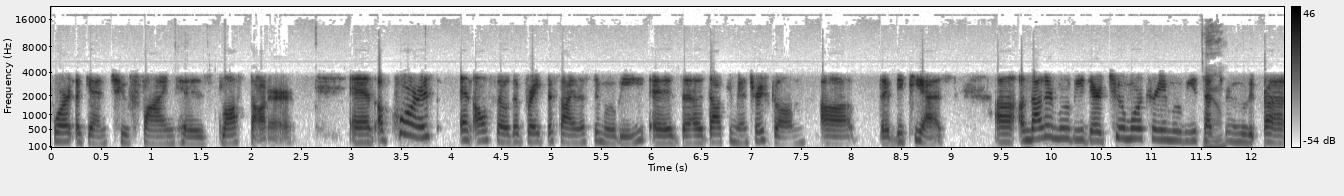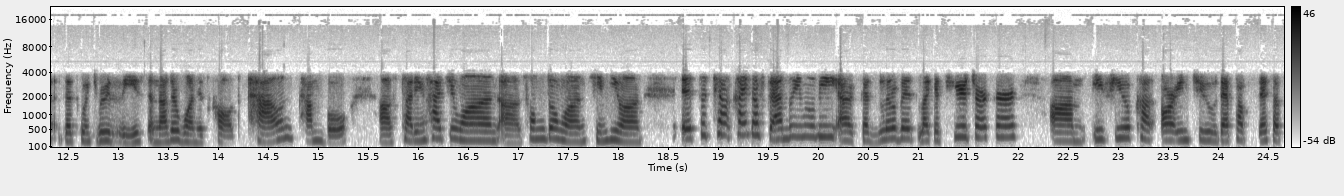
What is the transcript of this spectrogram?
sword again to find his lost daughter. And of course, and also the Break the Silence, the movie, is a documentary film uh, the BTS. Uh, another movie, there are two more Korean movies that's, yeah. been, uh, that's going to be released. Another one is called Pawn, Tambo, uh, starring Ha Ji-won, uh, Song Dong-won, Kim Hee-won. It's a t- kind of family movie, uh, a little bit like a tearjerker. Um, if you are into that, that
